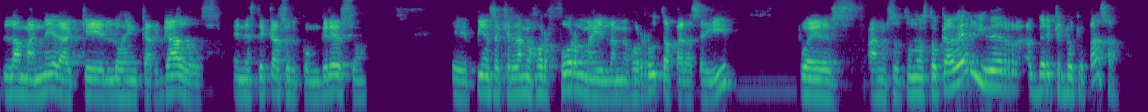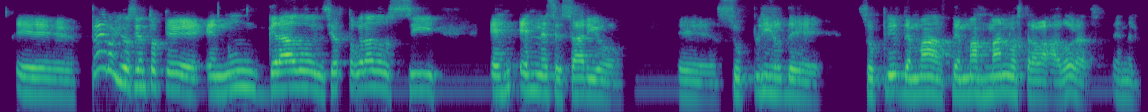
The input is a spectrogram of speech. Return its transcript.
la manera que los encargados, en este caso el Congreso, eh, piensa que es la mejor forma y la mejor ruta para seguir, pues a nosotros nos toca ver y ver, ver qué es lo que pasa. Eh, pero yo siento que en un grado, en cierto grado, sí es, es necesario eh, suplir, de, suplir de, más, de más manos trabajadoras en el,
